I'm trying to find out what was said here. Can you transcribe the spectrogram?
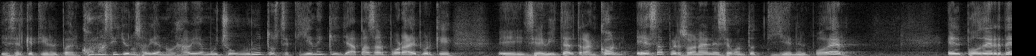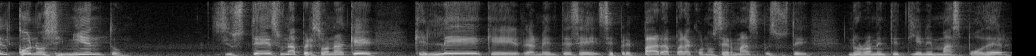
y es el que tiene el poder. ¿Cómo así? Yo no sabía, no había mucho bruto, usted tiene que ya pasar por ahí porque eh, se evita el trancón. Esa persona en ese momento tiene el poder. El poder del conocimiento. Si usted es una persona que, que lee, que realmente se, se prepara para conocer más, pues usted normalmente tiene más poder.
